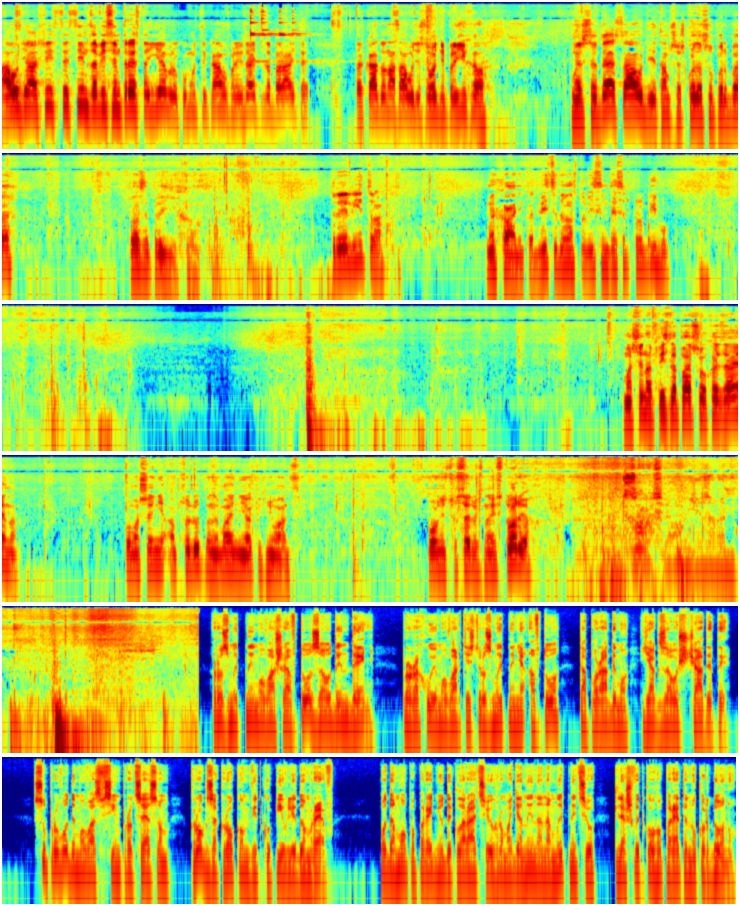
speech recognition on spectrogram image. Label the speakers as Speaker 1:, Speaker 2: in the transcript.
Speaker 1: Audi A6 C7 за 8300 євро. Кому цікаво, приїжджайте, забирайте. Така до нас Audi сьогодні приїхала. Mercedes, Audi, там ще шкода Super B. Теж приїхала. 3 літра. Механіка. 298 тисяч пробігу. Машина після першого хазяїна. По машині абсолютно немає ніяких нюансів. Повністю сервісна історія. Зараз я вам її заведу.
Speaker 2: Розмитнимо ваше авто за один день, прорахуємо вартість розмитнення авто та порадимо, як заощадити. Супроводимо вас всім процесом, крок за кроком від купівлі до МРЕВ. Подамо попередню декларацію громадянина на митницю для швидкого перетину кордону.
